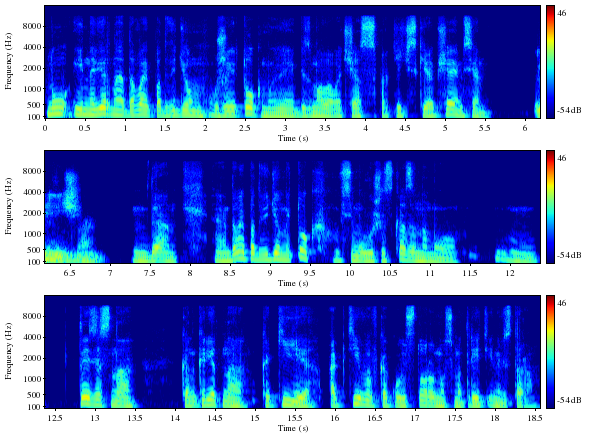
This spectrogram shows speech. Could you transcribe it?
Ну и, наверное, давай подведем уже итог. Мы без малого час практически общаемся. Прилично. Да. Э, давай подведем итог всему вышесказанному. Тезисно, конкретно, какие активы, в какую сторону смотреть инвесторам?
